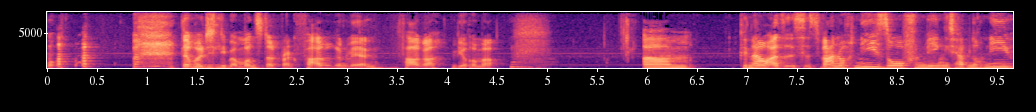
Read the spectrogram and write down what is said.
da wollte ich lieber Monster Truck Fahrerin werden. Fahrer, wie auch immer. Ähm, genau, also es, es war noch nie so von wegen, ich habe noch nie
